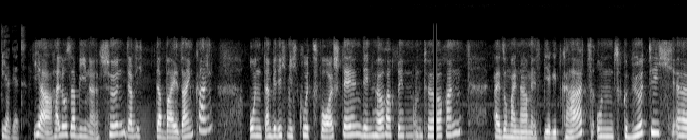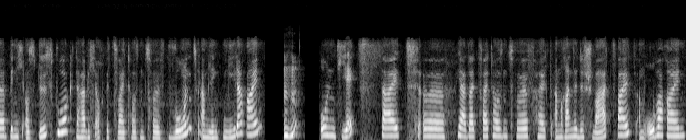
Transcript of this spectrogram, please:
Birgit. Ja, hallo Sabine. Schön, dass ich dabei sein kann. Und dann will ich mich kurz vorstellen den Hörerinnen und Hörern. Also mein Name ist Birgit Kahrt und gebürtig äh, bin ich aus Duisburg. Da habe ich auch bis 2012 gewohnt, am linken Niederrhein. Mhm. Und jetzt seit, äh, ja, seit 2012 halt am Rande des Schwarzwalds, am Oberrhein,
